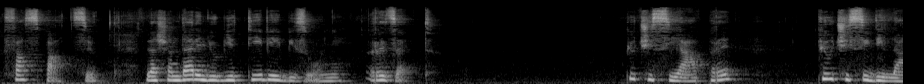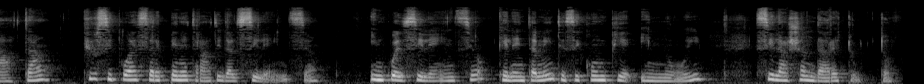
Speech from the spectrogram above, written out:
fa spazio, lascia andare gli obiettivi e i bisogni, reset. Più ci si apre, più ci si dilata, più si può essere penetrati dal silenzio. In quel silenzio, che lentamente si compie in noi, si lascia andare tutto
